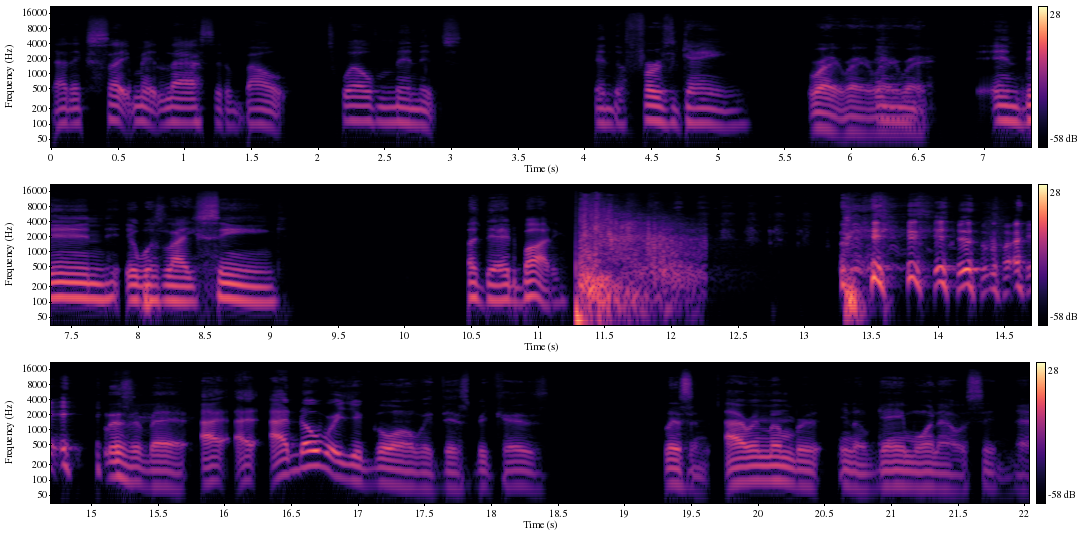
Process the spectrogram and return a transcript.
that excitement lasted about 12 minutes in the first game. Right, right, right, And- right. And then it was like seeing a dead body. Like- listen, man, I, I I know where you're going with this because, listen, I remember you know game one, I was sitting down.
